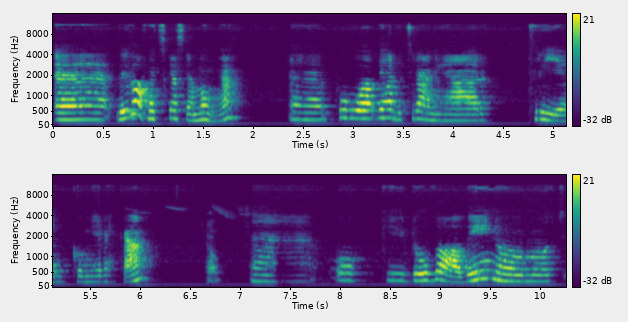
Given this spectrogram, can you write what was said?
Eh, vi var faktiskt ganska många. Eh, på, vi hade träningar tre gånger i veckan. Ja. Eh, och då var vi nog mot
